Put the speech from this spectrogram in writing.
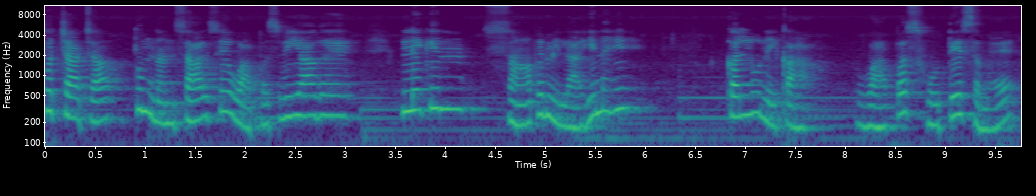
तो चाचा, तुम नंसाल से वापस भी आ गए, लेकिन सांप मिला ही नहीं। कल्लू ने कहा, वापस होते समय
